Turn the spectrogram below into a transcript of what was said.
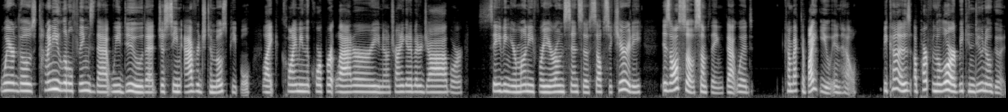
where those tiny little things that we do that just seem average to most people, like climbing the corporate ladder, you know, trying to get a better job, or saving your money for your own sense of self security is also something that would come back to bite you in hell. Because apart from the Lord, we can do no good.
